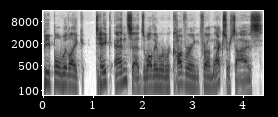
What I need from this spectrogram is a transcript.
people would like take NSAIDs while they were recovering from exercise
